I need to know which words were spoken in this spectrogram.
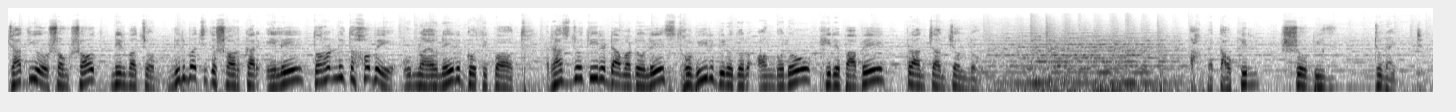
জাতীয় সংসদ নির্বাচন। নির্বাচিত সরকার এলে ত্বরান্বিত হবে উন্নয়নের গতিপথ। রাজনীতির ডামাডোলে স্থবির বিনোদন অঙ্গনও ফিরে পাবে প্রাণচাঞ্চল্য। Ahmed Taukir showbiz tonight.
